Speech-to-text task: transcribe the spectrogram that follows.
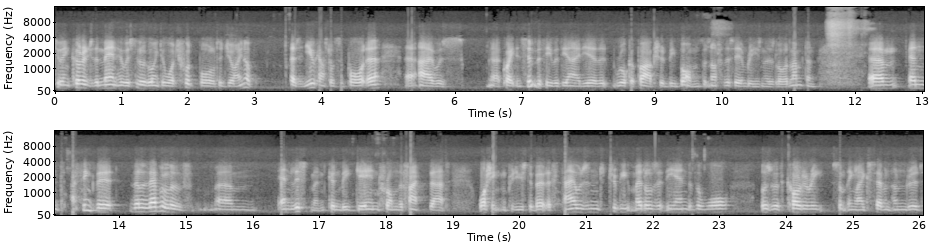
to encourage the men who were still going to watch football to join up. As a Newcastle supporter, uh, I was uh, quite in sympathy with the idea that Roker Park should be bombed, but not for the same reason as Lord Lambton. Um, and I think that the level of um, enlistment can be gained from the fact that Washington produced about a thousand tribute medals at the end of the war. Usworth Colliery, something like 700.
